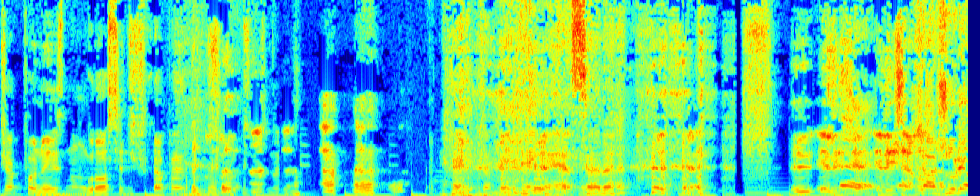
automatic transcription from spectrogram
japonês não gosta de ficar perto dos outros, né? é, também tem essa, né? ele, é, ele, já, não ajuda...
